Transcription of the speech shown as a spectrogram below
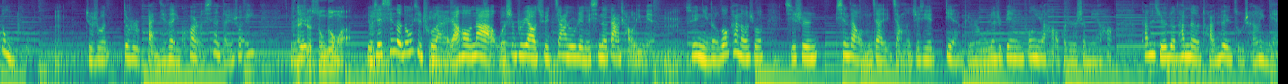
冻土，嗯，就是说就是板结在一块儿了，现在感觉说，哎，有些开始松动了。有些新的东西出来，嗯然后那我是不是要去加入这个新的大潮里面？嗯所以你能够看到说，其实现在我们在讲的这些店，比如说无论是便利蜂也好，或者是什么也好，他们其实的他们的团队组成里面，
